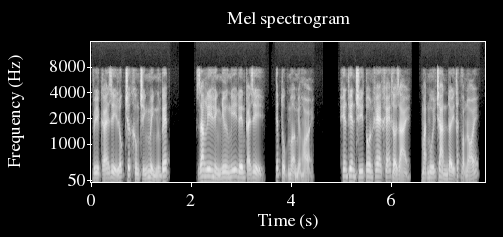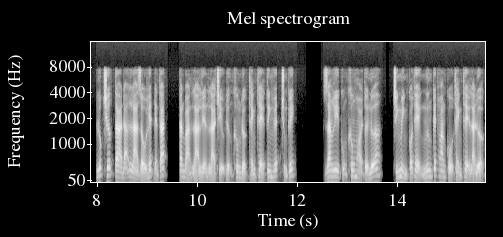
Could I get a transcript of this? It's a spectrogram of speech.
vì cái gì lúc trước không chính mình ngưng kết? Giang ly hình như nghĩ đến cái gì tiếp tục mở miệng hỏi hiên thiên trí tôn khe khẽ thở dài, mặt mũi tràn đầy thất vọng nói, lúc trước ta đã là dầu hết đèn tắt, căn bản là liền là chịu đựng không được thánh thể tinh huyết trùng kích. Giang ly cũng không hỏi tới nữa, chính mình có thể ngưng kết hoang cổ thánh thể là được.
